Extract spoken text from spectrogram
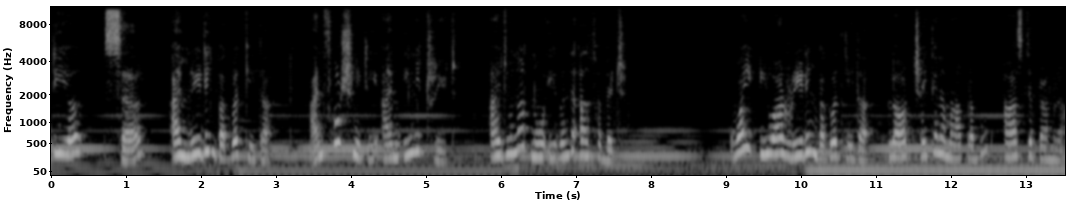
dear sir, I am reading Bhagavad Gita. Unfortunately, I am illiterate. I do not know even the alphabet. Why you are reading Bhagavad Gita? Lord Chaitanya Mahaprabhu asked the Brahmana.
